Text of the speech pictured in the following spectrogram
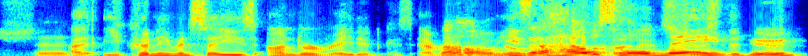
Shit. I, you couldn't even say he's underrated because everyone. no, he's a household name, that, dude.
